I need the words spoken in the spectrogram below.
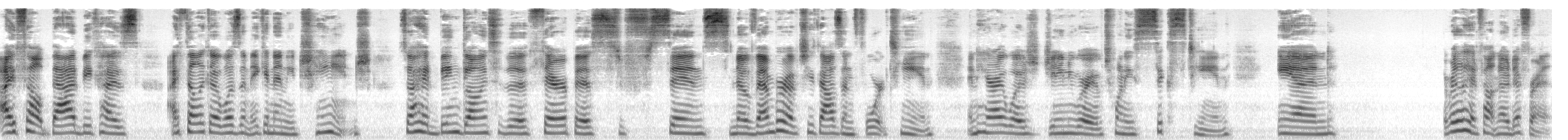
I felt bad because I felt like I wasn't making any change. So I had been going to the therapist since November of 2014. And here I was, January of 2016. And I really had felt no different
